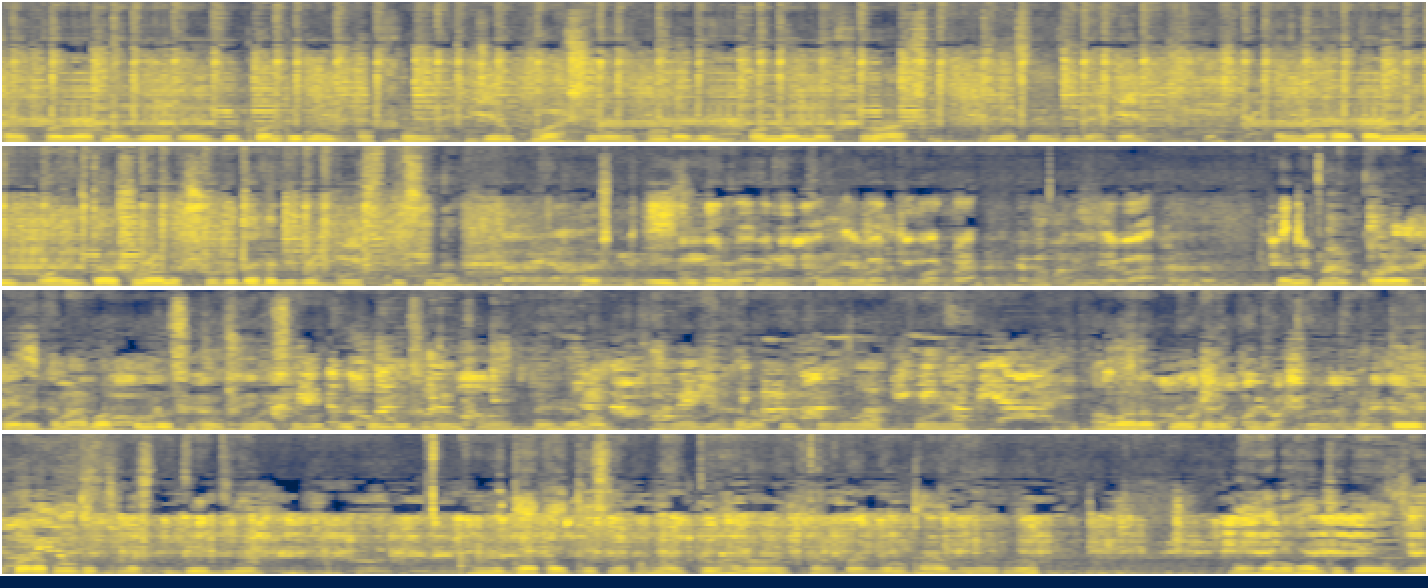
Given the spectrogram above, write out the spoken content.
তারপরে আপনাদের এই যে কন্টিনিউ অপশন যেরকম আসে এরকমভাবেই অন্য অন্য অপশনও আসে ঠিক আছে? এই যে দেখেন দেখাটা আমি ভয়েস দেওয়ার সময় অনেক ছোটো দেখা যাবে বুঝতেছি না। জাস্ট এই যেখানে ক্লিক করে দেবেন এখানে ক্লিক করার পর এখানে আবার পনেরো সেকেন্ড সময় ছিল এই পনেরো সেকেন্ড সময় আপনি এখানে অপেক্ষা করবেন এখানে অপেক্ষা করার পরে আবার আপনি এখানে ক্লিক করে দেবেন। তো এরপর আপনাদের চলে আসবে গেট আমি দেখাইতেছি আপনারা একটু ভালোভাবে খেয়াল করবেন তাহলে দেখেন, এখান থেকে এই যে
